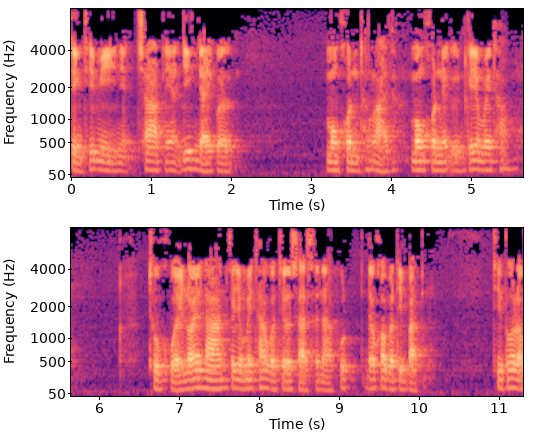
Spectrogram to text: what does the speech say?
สิ่งที่มีเนี่ยชาติเนี่ยยิ่งใหญ่กว่ามงคลทั้งหลาย มงคลอย่างอื่นก็ยังไม่เท่า ถูกหวยร้อยล้านก็ยังไม่เท่ากับเจอศาสนาพุทธแล้วก็ปฏิบัติ ที่พวกเรา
